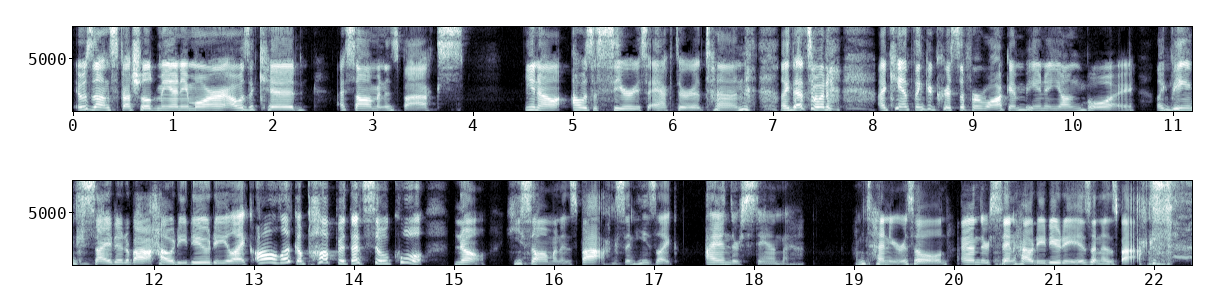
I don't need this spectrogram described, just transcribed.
It was not special to me anymore. I was a kid. I saw him in his box. You know, I was a serious actor at 10. like, that's what I can't think of Christopher Walken being a young boy, like being excited about Howdy Doody. Like, oh, look, a puppet. That's so cool. No, he saw him in his box and he's like, I understand that. I'm 10 years old. I understand Howdy Doody is in his box.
